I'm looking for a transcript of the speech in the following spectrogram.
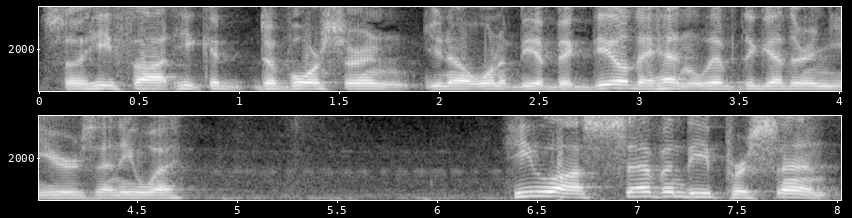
So he thought he could divorce her and, you know, it wouldn't be a big deal. They hadn't lived together in years anyway. He lost 70%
